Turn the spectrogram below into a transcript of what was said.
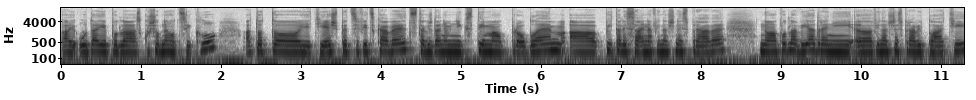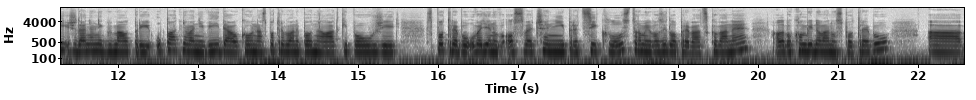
aj údaje podľa skúšobného cyklu a toto je tiež špecifická vec vec, takže daňovník s tým mal problém a pýtali sa aj na finančnej správe. No a podľa vyjadrení e, finančnej správy platí, že daňovník by mal pri uplatňovaní výdavkov na spotrebované pohonné látky použiť spotrebu uvedenú v osvedčení pre cyklus, ktorom je vozidlo prevádzkované, alebo kombinovanú spotrebu. A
